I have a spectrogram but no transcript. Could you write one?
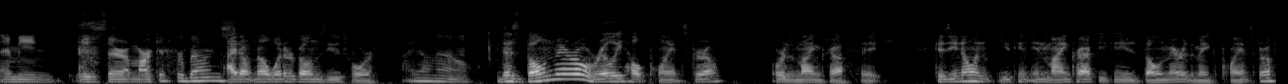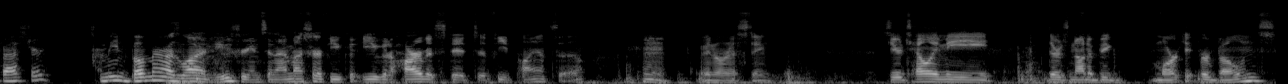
I mean, is there a market for bones? I don't know what are bones used for. I don't know. Does bone marrow really help plants grow, or is Minecraft fake? Because you know, in you can in Minecraft you can use bone marrow to make plants grow faster. I mean, bone marrow has a lot of nutrients, and I'm not sure if you could you could harvest it to feed plants though. Hmm. Interesting. So you're telling me there's not a big market for bones?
